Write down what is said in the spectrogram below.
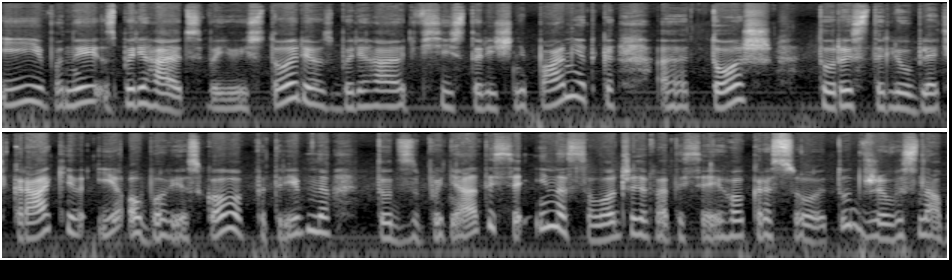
і вони зберігають свою історію, зберігають всі історичні пам'ятки. Е, Тож туристи люблять краків, і обов'язково потрібно тут зупинятися і насолоджуватися його красою. Тут вже весна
